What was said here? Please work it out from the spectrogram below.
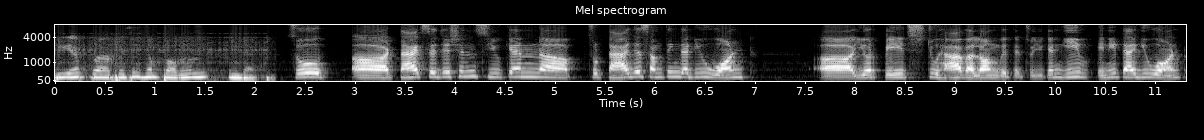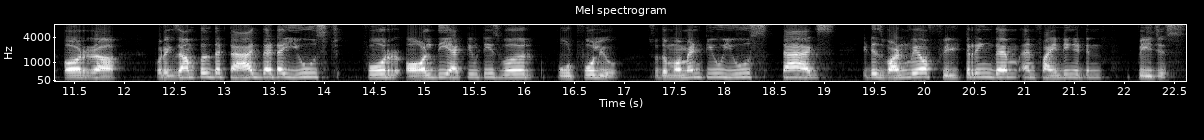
we have uh, facing some problem in that. So uh, tag suggestions you can, uh, so tag is something that you want your page to have along with it. So you can give any tag you want or for example the tag that I used for all the activities were portfolio. So the moment you use tags it is one way of filtering them and finding it in pages.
